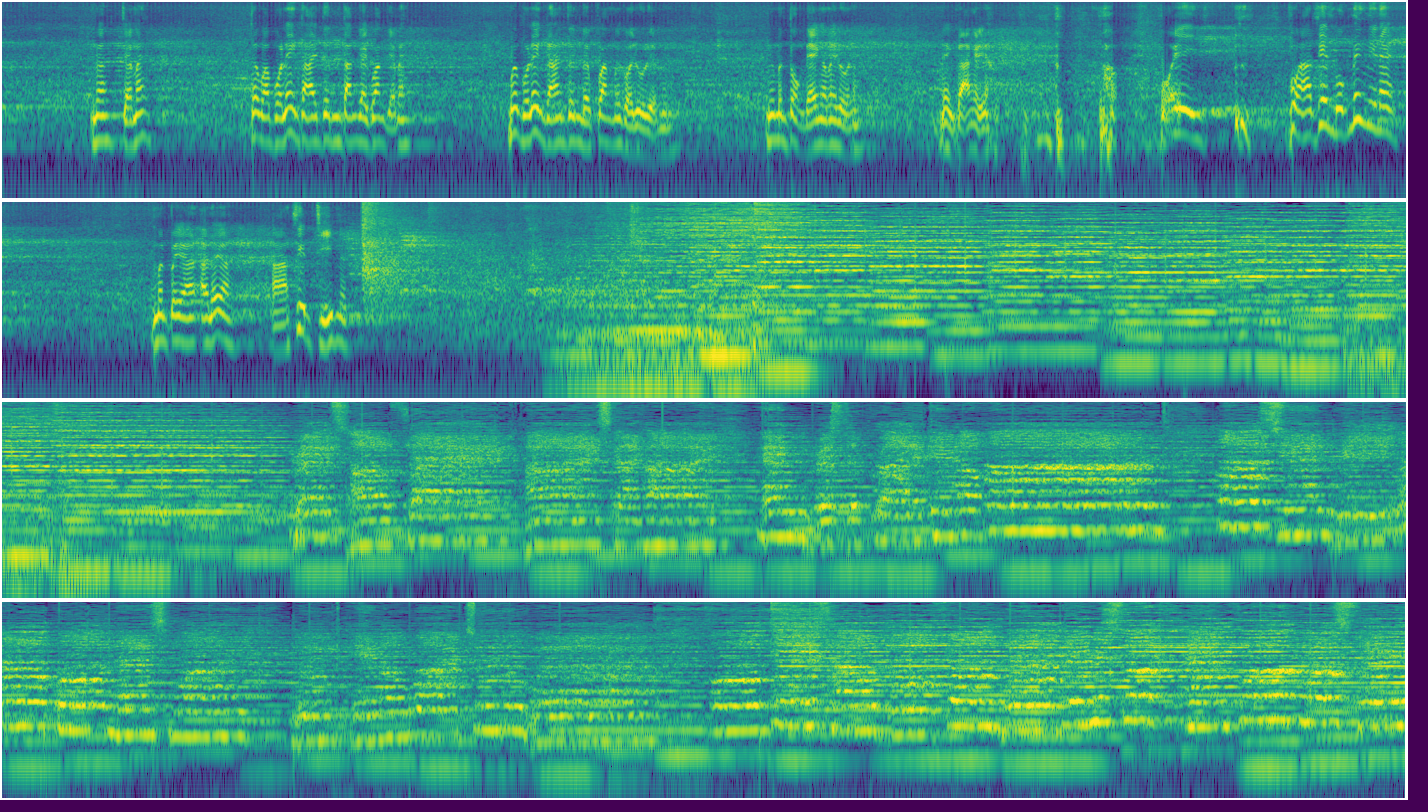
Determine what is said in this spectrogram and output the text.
นะใช่ไหมถ้าว่าปวดเร่งตายจนตั้งใจฟังใช่ไหมเมื่อปวดเร่งกลางจนแบบฟังไม่ค่อยดูเรื่องนี่มันต้องแดงก็ไม่รู้นะเร่งกลางอะไรอย่างพอไอ้พออาเซียนบวกหนึ่งนี่นะมันไปอะไรอะอาเซียนจีนนะ and rest the pride in our heart. Are born as one. Look in our word to the world. For peace our goal from the very start, and for prosperity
